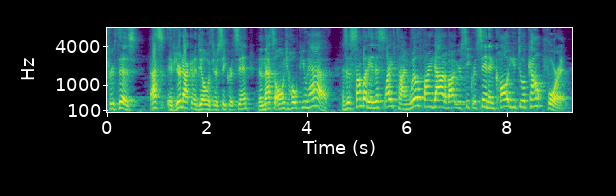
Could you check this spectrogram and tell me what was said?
Truth is, that's, if you're not going to deal with your secret sin, then that's the only hope you have. Is that somebody in this lifetime will find out about your secret sin and call you to account for it.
